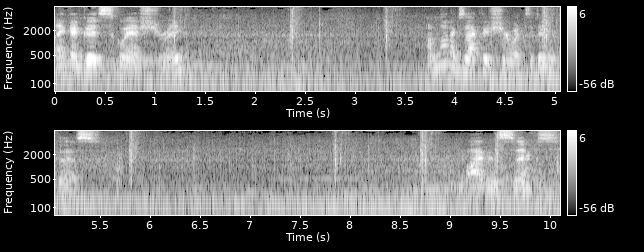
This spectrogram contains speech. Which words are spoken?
Like a good squish, right? I'm not exactly sure what to do with this. Five and six?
